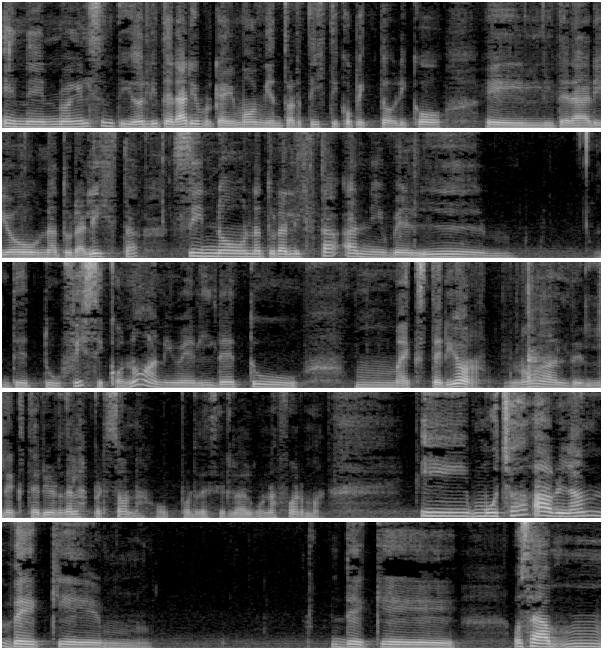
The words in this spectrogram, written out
en no en el sentido literario, porque hay un movimiento artístico, pictórico, eh, literario, naturalista, sino naturalista a nivel de tu físico, ¿no? A nivel de tu exterior, ¿no? Al exterior de las personas, por decirlo de alguna forma. Y muchos hablan de que, mm, de que, o sea, mm,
